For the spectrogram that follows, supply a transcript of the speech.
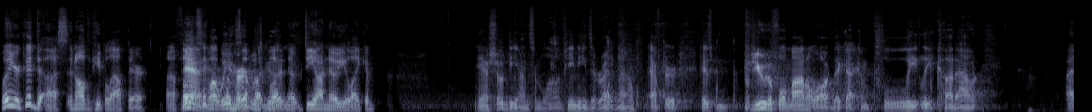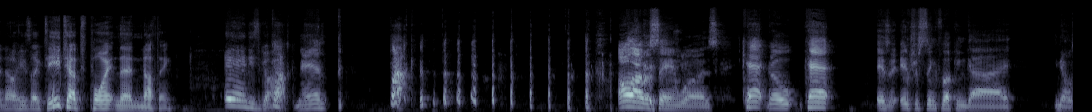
Well, you're good to us and all the people out there. Uh, folks, yeah, what we heard was good. Let Dion know you like him. Yeah, show Dion some love. He needs it right now after his beautiful monologue that got completely cut out. I know. He's like, to Retep's point, and then nothing. And he's gone. Fuck, man. Fuck. All I was saying was Katt go Katt is an interesting fucking guy. You know,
